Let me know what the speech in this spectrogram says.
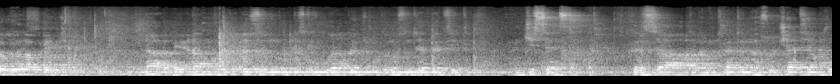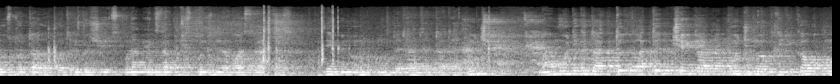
domnul Laurențiu. Da, eu eram hotărât să nu deschid gura pentru că nu sunt repetit. În ce sens? Când s-a când am intrat în asociație, am fost total împotrivă și spuneam exact ce spun dumneavoastră astăzi. Nimeni nu, nu dădea dreptate atunci. Mai mult decât atât, atât cei care atunci mă criticau, acum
